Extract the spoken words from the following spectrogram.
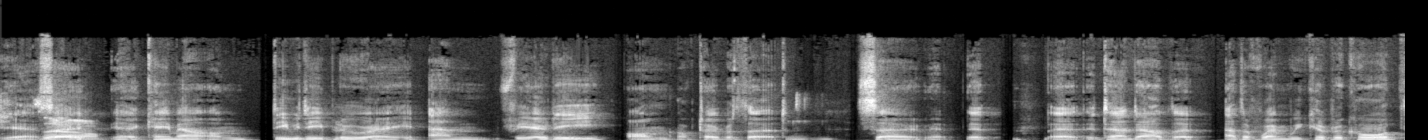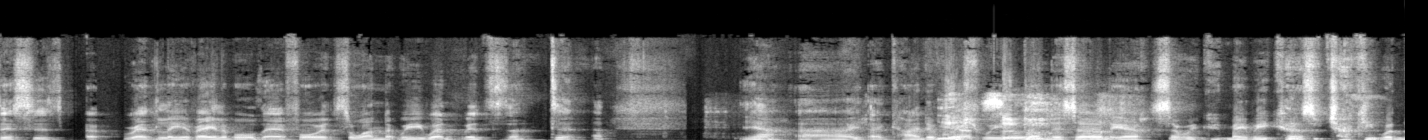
Yeah, so, So- it, yeah, it came out on DVD, Blu-ray, and VOD on October 3rd Mm-hmm. So it it, uh, it turned out that as of when we could record, this is uh, readily available. Therefore, it's the one that we went with. And, uh, Yeah, uh, I, I kind of Yeah, wish we'd so- done this earlier, so we could, maybe Curse of Chucky wouldn't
